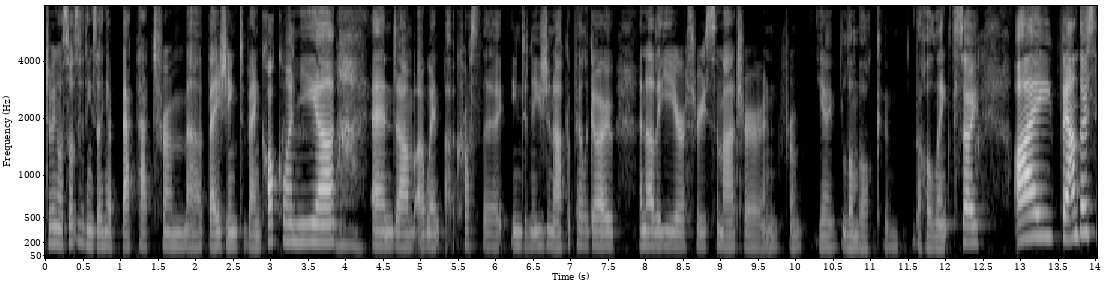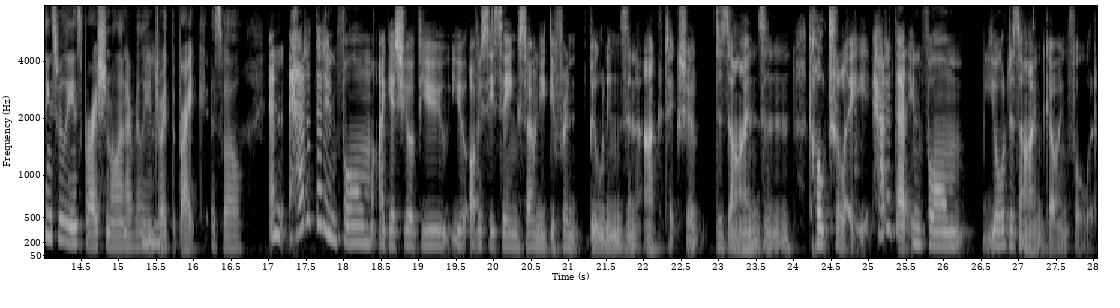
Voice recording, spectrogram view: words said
doing all sorts of things. I think I backpacked from uh, Beijing to Bangkok one year. Wow. And um, I went across the Indonesian archipelago another year through Sumatra and from, you know, Lombok and the whole length. So I found those things really inspirational and I really mm. enjoyed the break as well. And how did that inform, I guess, your view? You're obviously seeing so many different buildings and architecture designs and culturally. How did that inform your design going forward?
